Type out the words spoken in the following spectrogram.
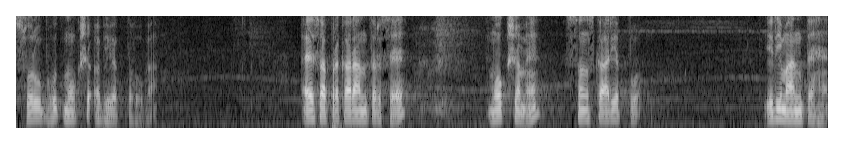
स्वरूपभूत मोक्ष अभिव्यक्त होगा। ऐसा प्रकारांतर से मोक्ष में संस्कार्यत्व यदि मानते हैं,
